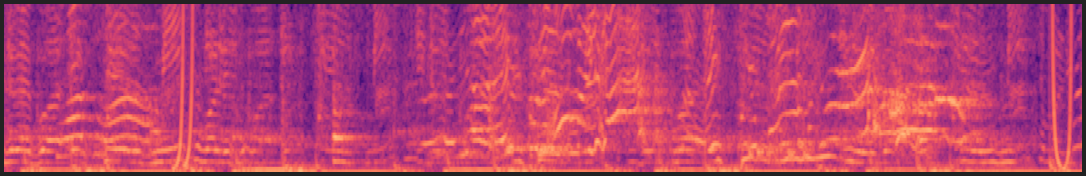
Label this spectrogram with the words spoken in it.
지루해보여. Excuse me. 그 멀리 좀. Excuse me. Excuse me. 지루해보여. Excuse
